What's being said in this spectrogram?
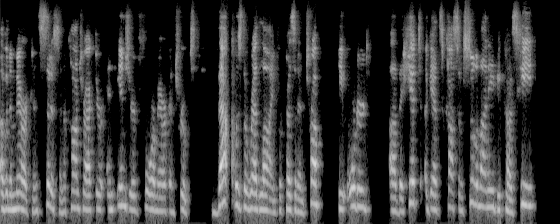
of an American citizen, a contractor, and injured four American troops. That was the red line for President Trump. He ordered uh, the hit against Qasem Soleimani because he,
